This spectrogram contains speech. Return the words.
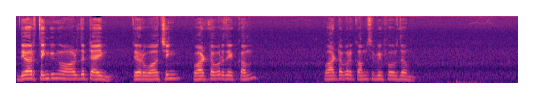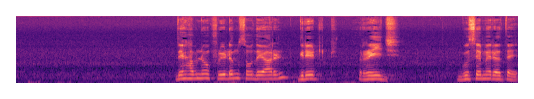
They are thinking all the time, they are watching whatever they come, whatever comes before them. They have no freedom, so they are in great rage. गुस्से में रहते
